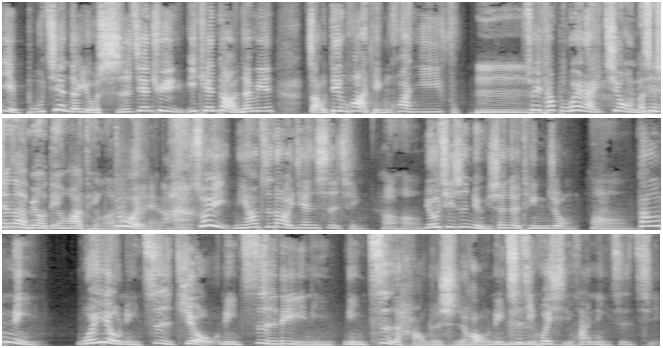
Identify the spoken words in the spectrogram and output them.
也不见得有时间去一天到晚在那边找电话亭换衣服，嗯，所以他不会来救你，而且现在也没有电话亭了，对。啦，所以你要知道一件事情，呵呵。尤其是女生的听众，嗯，当你。唯有你自救、你自立、你你自好的时候，你自己会喜欢你自己，嗯、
